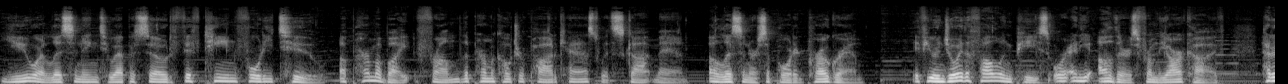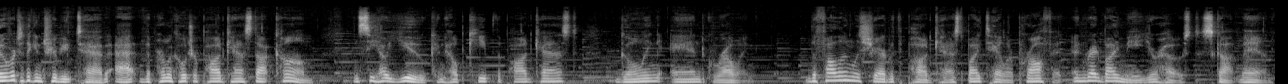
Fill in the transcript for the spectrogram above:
You are listening to episode 1542, a permabite from the Permaculture Podcast with Scott Mann, a listener supported program. If you enjoy the following piece or any others from the archive, head over to the Contribute tab at thepermaculturepodcast.com and see how you can help keep the podcast going and growing. The following was shared with the podcast by Taylor Proffitt and read by me, your host, Scott Mann.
